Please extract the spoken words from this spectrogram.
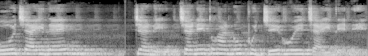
ਉਹ ਚਾਹੀਦਾ ਹੈ ਚਣੇ ਚਣੇ ਤੁਹਾਨੂੰ ਭੁੱਜੇ ਹੋਏ ਚਾਹੀਦੇ ਨੇ।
